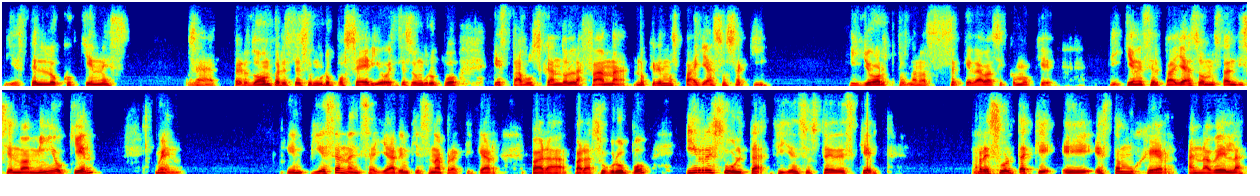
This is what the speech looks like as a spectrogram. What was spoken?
y este loco, ¿quién es? O sea, perdón, pero este es un grupo serio, este es un grupo que está buscando la fama, no queremos payasos aquí. Y George, pues nada más se quedaba así como que, ¿y quién es el payaso? ¿Me están diciendo a mí o quién? Bueno, empiezan a ensayar, empiezan a practicar para, para su grupo y resulta, fíjense ustedes que resulta que eh, esta mujer, Anabela,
